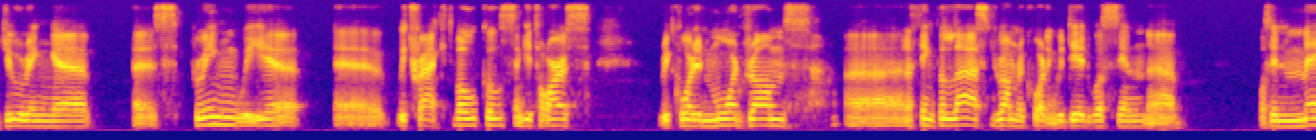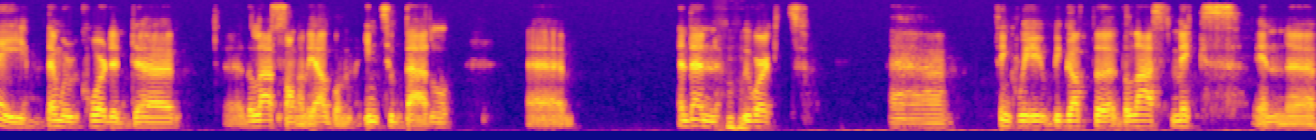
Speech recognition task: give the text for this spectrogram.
during spring we we tracked vocals and guitars recorded more drums. Uh, and I think the last drum recording we did was in uh, was in May. Then we recorded uh, the last song on the album, "Into Battle," Um, and then we worked. I think we we got the the last mix in uh,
